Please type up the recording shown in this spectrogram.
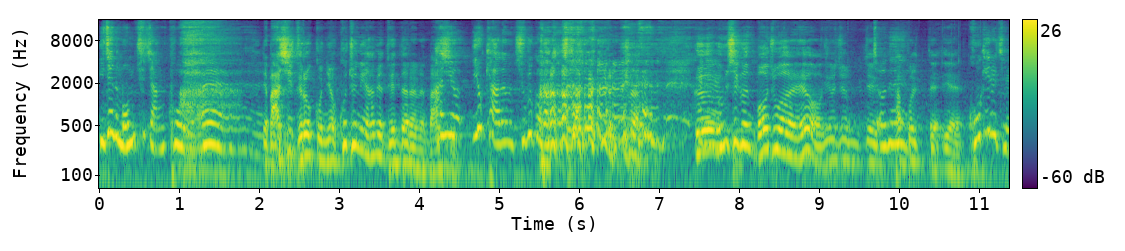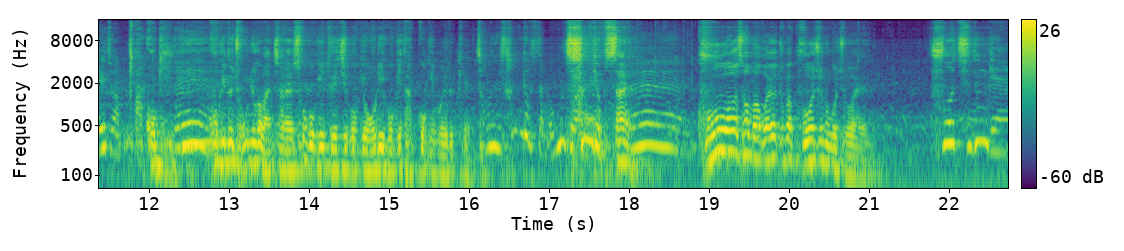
이제는 멈추지 않고 아. 예. 이제 맛이 들었군요. 꾸준히 하면 된다라는 맛이. 아니요 이렇게 안 하면 죽을 것 같아서 그 음식은 뭐 좋아해요? 요즘 이제 저는- 바쁠 때. 예. 고기를 제일 좋아합니다. 아, 고기. 네. 고기도 종류가 많잖아요. 소고기, 돼지고기, 오리고기, 닭고기 뭐 이렇게. 저는 삼겹살 너무 좋아해요. 삼겹살. 네. 구워서 먹어요? 누가 구워주는 거 좋아해요? 구워주는 게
